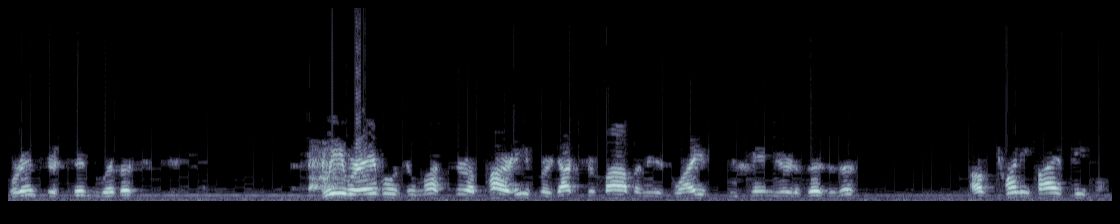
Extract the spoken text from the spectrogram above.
were interested with us, we were able to muster a party for Dr. Bob and his wife who came here to visit us of 25 people.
